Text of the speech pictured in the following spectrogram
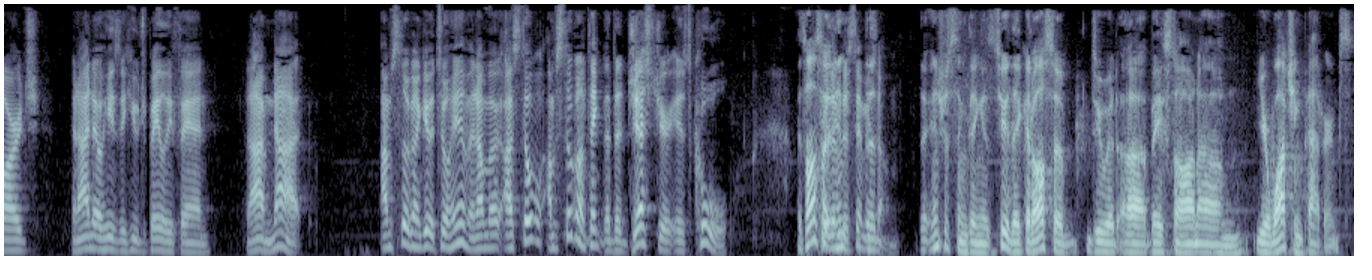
large, and I know he's a huge Bayley fan, and I'm not, I'm still gonna give it to him, and I'm I still I'm still gonna think that the gesture is cool It's also in- to send me the, the interesting thing is too, they could also do it uh, based on um, your watching patterns.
